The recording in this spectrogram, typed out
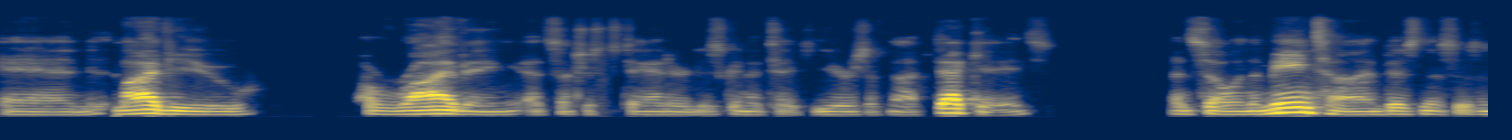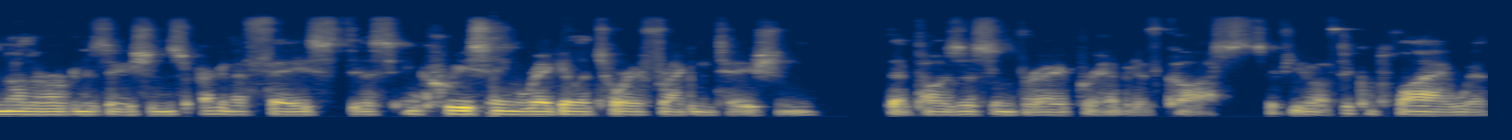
And my view, arriving at such a standard is going to take years, if not decades. And so, in the meantime, businesses and other organizations are going to face this increasing regulatory fragmentation that poses some very prohibitive costs if you have to comply with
